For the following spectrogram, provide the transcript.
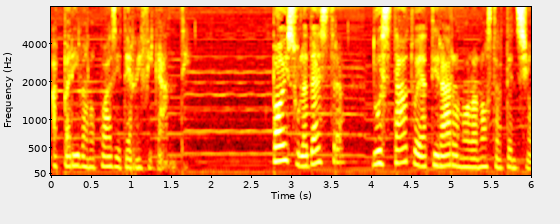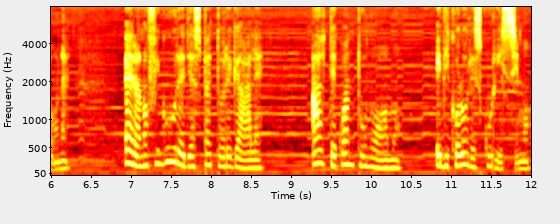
apparivano quasi terrificanti. Poi sulla destra due statue attirarono la nostra attenzione. Erano figure di aspetto regale, alte quanto un uomo e di colore scurissimo,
